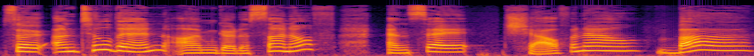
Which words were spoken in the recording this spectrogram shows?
So until then, I'm going to sign off and say ciao for now. Bye.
